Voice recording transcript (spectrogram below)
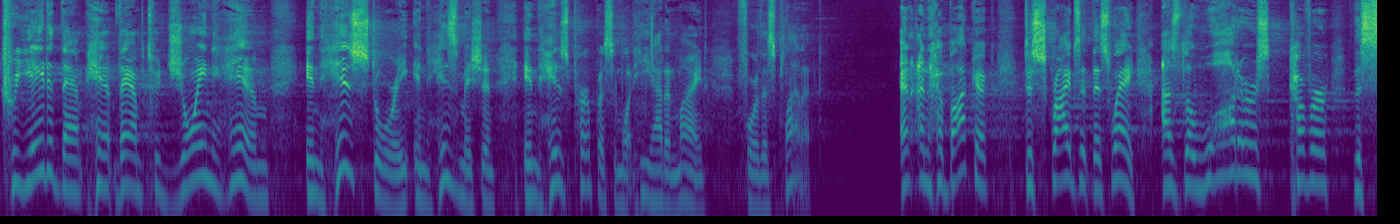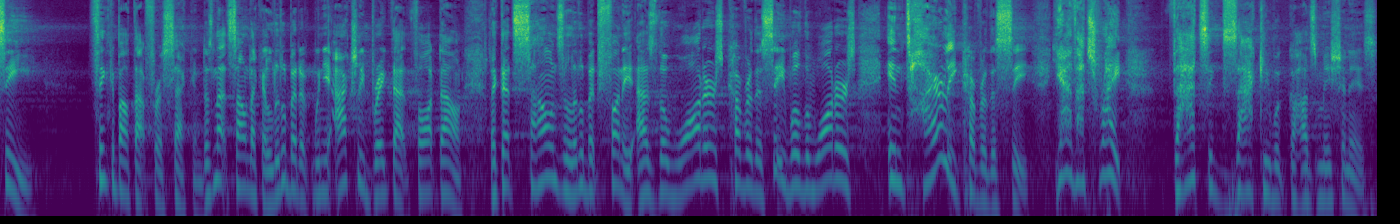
created them, him, them to join Him in His story, in His mission, in His purpose and what he had in mind for this planet. And, and Habakkuk describes it this way as the waters cover the sea. Think about that for a second. Doesn't that sound like a little bit of, when you actually break that thought down, like that sounds a little bit funny. As the waters cover the sea, well, the waters entirely cover the sea. Yeah, that's right. That's exactly what God's mission is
